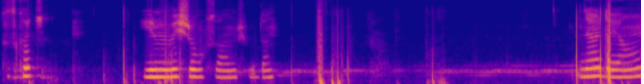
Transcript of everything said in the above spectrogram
Kız kaç? 25 Robux almış buradan. Nerede ya?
